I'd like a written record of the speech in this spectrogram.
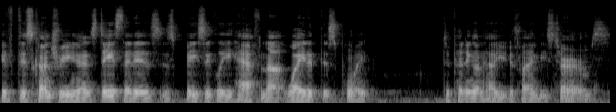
if this country united states that is is basically half not white at this point depending on how you define these terms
